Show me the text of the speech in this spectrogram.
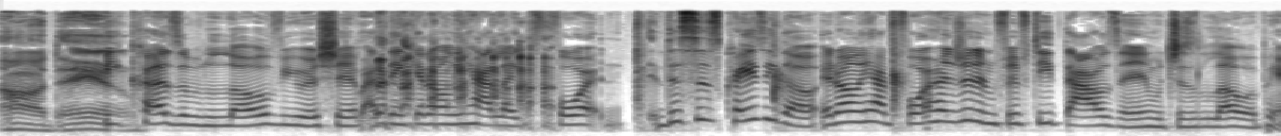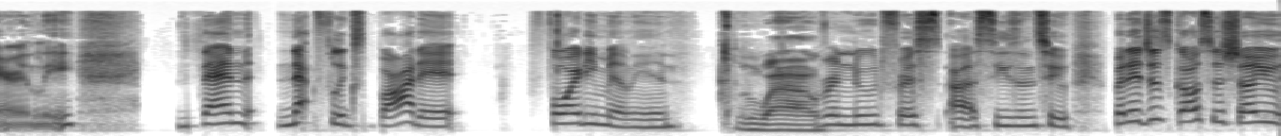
Oh, damn. because of low viewership. I think it only had like four. This is crazy though. It only had 450,000, which is low apparently. Then Netflix bought it 40 million wow. renewed for uh, season two. But it just goes to show you,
